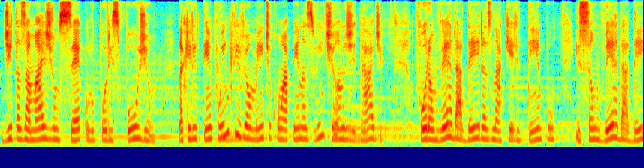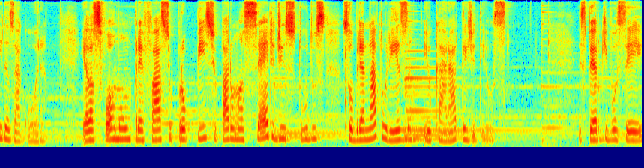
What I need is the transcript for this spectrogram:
ditas há mais de um século por Spurgeon, naquele tempo incrivelmente com apenas 20 anos de idade, foram verdadeiras naquele tempo e são verdadeiras agora. Elas formam um prefácio propício para uma série de estudos sobre a natureza e o caráter de Deus. Espero que você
